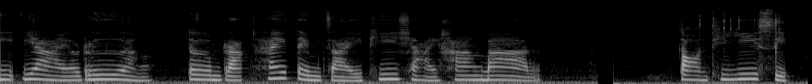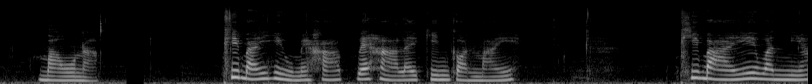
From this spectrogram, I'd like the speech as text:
นิยายเรื่อง เติมรักให้เต็มใจพี่ชายข้างบ้าน ตอนที่ 20 เมาหนัก พี่ไบร์ทหิวไหมครับแวะหาอะไรกินก่อนไหม พี่ไบร์ทวันเนี้ย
